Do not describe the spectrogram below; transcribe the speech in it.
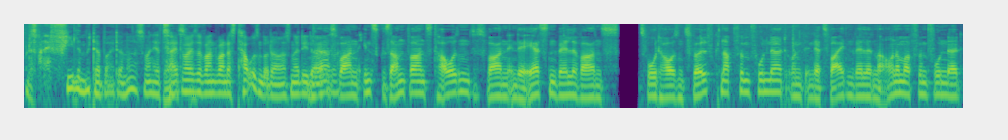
Und das waren ja viele Mitarbeiter, ne? Das waren ja, ja zeitweise, waren, waren das 1000 oder was, ne? Die da, ja, es waren, insgesamt waren es 1000. Es waren in der ersten Welle waren es 2012 knapp 500 und in der zweiten Welle dann auch nochmal 500.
